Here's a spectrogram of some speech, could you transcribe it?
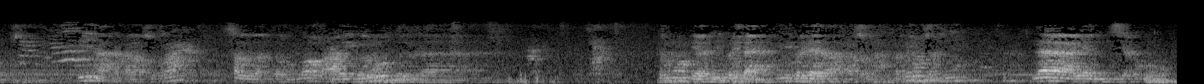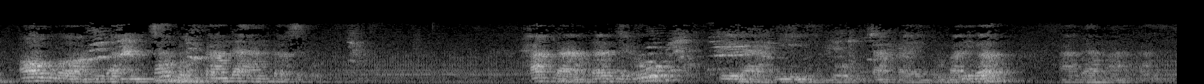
muslim. Inilah kata Rasulullah Sallallahu Alaihi Wasallam. Kemudian ini berita ini berita dari Rasulullah. Bagaimana maksudnya? La yanzi'u Allah tidak mencabut kerendahan tersebut hatta tarji'u ila dinikum sampai kembali ke agama kalian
